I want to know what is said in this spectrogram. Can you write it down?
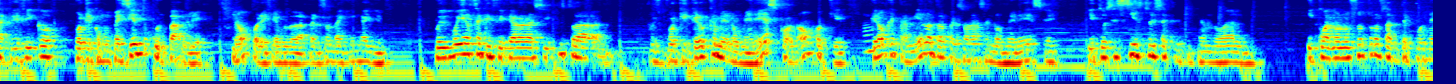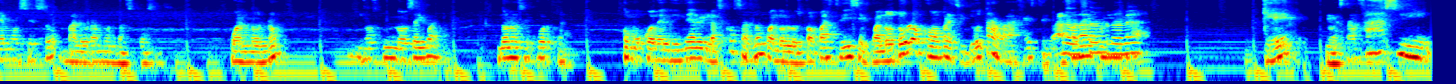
Sacrifico porque como me siento culpable, ¿no? Por ejemplo, la persona que engañó, pues voy a sacrificar ahora sí, pues, pues porque creo que me lo merezco, ¿no? Porque creo que también la otra persona se lo merece. Y entonces sí estoy sacrificando algo. Y cuando nosotros anteponemos eso, valoramos las cosas. Cuando no, nos, nos da igual, no nos importa como con el dinero y las cosas, ¿no? Cuando los papás te dicen, cuando tú lo compres y tú trabajes, te vas a dar cuenta que no es tan fácil.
